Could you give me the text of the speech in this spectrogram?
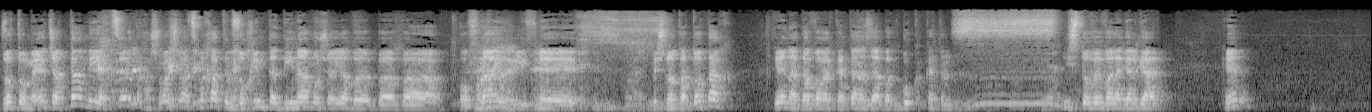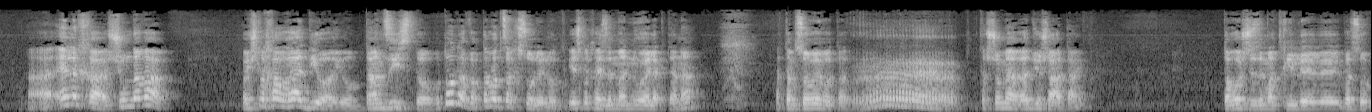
זאת אומרת שאתה מייצר את החשמל של עצמך, אתם זוכרים את הדינמו שהיה באופניים לפני, בשנות התותח? כן, הדבר הקטן הזה, הבקבוק הקטן, זזז, מסתובב על הגלגל, כן? אין לך שום דבר. או יש לך רדיו היום, טרנזיסטור, אותו דבר, אתה לא צריך סוללות. יש לך איזה מנואלה קטנה, אתה מסובב אותה, אתה שומע רדיו שעתיים. אתה רואה שזה מתחיל בסוף,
